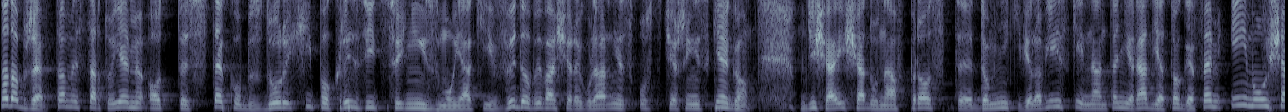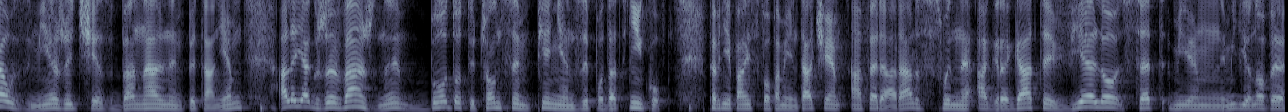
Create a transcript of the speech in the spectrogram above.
No dobrze, to my startujemy od steku bzdur, hipokryzji, cynizmu, jaki wydobywa się regularnie z ust Cieszyńskiego. Dzisiaj siadł na wprost Dominiki Wielowiejskiej na antenie Radia TOG FM i musiał zmierzyć się z banalnym pytaniem, ale jakże ważnym, bo dotyczącym pieniędzy podatników. Pewnie Państwo pamiętacie aferę RARS, słynne agregaty, wieloset mi- milionowe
